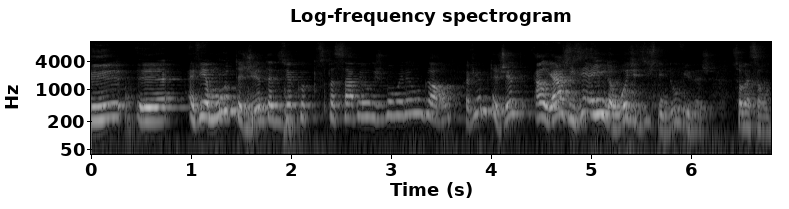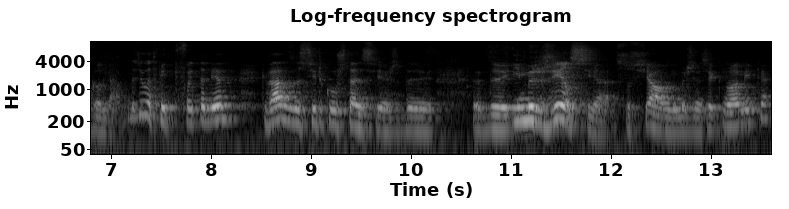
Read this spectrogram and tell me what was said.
que uh, havia muita gente a dizer que o que se passava em Lisboa era ilegal. Havia muita gente, aliás, ainda hoje existem dúvidas sobre essa legalidade, mas eu admito perfeitamente que, dadas as circunstâncias de, de emergência social e emergência económica,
